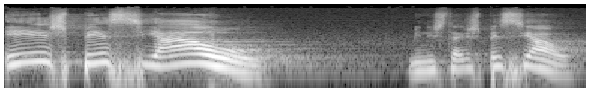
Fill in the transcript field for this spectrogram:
especial, ministério especial,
